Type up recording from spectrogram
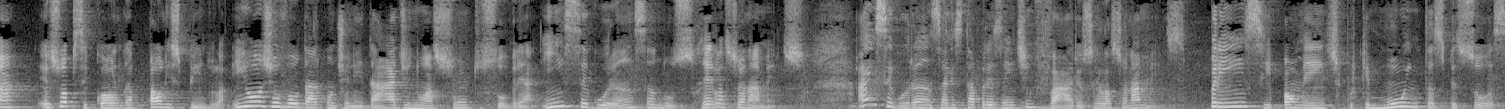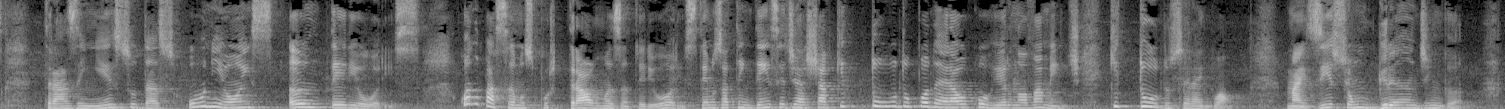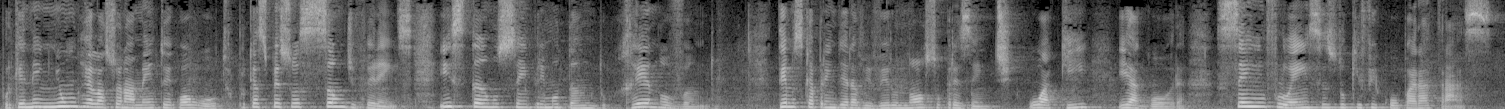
Olá, eu sou a psicóloga Paula Espíndola e hoje eu vou dar continuidade no assunto sobre a insegurança nos relacionamentos. A insegurança ela está presente em vários relacionamentos, principalmente porque muitas pessoas trazem isso das uniões anteriores. Quando passamos por traumas anteriores, temos a tendência de achar que tudo poderá ocorrer novamente, que tudo será igual. Mas isso é um grande engano, porque nenhum relacionamento é igual ao outro, porque as pessoas são diferentes e estamos sempre mudando, renovando. Temos que aprender a viver o nosso presente, o aqui e agora, sem influências do que ficou para trás.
